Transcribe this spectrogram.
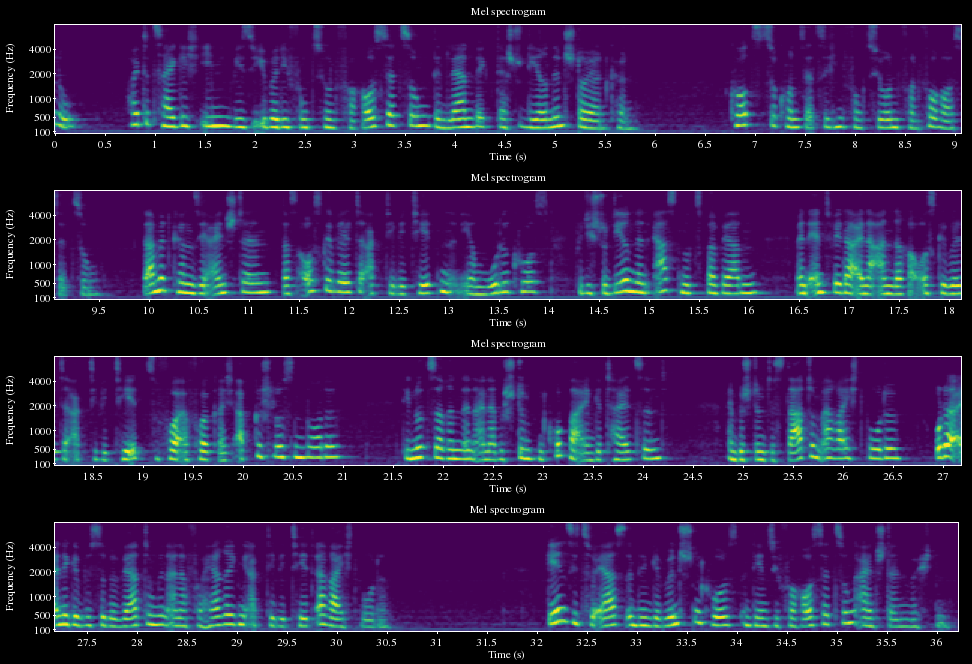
Hallo, heute zeige ich Ihnen, wie Sie über die Funktion Voraussetzungen den Lernweg der Studierenden steuern können. Kurz zur grundsätzlichen Funktion von Voraussetzungen. Damit können Sie einstellen, dass ausgewählte Aktivitäten in Ihrem Moodle-Kurs für die Studierenden erst nutzbar werden, wenn entweder eine andere ausgewählte Aktivität zuvor erfolgreich abgeschlossen wurde, die Nutzerinnen in einer bestimmten Gruppe eingeteilt sind, ein bestimmtes Datum erreicht wurde oder eine gewisse Bewertung in einer vorherigen Aktivität erreicht wurde. Gehen Sie zuerst in den gewünschten Kurs, in dem Sie Voraussetzungen einstellen möchten.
